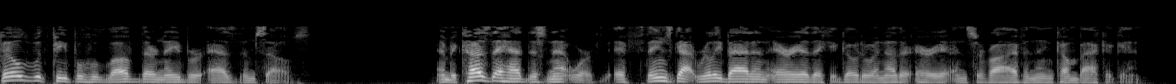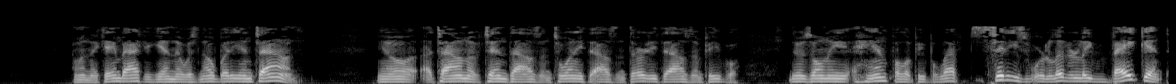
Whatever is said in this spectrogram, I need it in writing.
filled with people who loved their neighbor as themselves. And because they had this network, if things got really bad in an area, they could go to another area and survive and then come back again. And when they came back again, there was nobody in town. You know, a town of 10,000, 20,000, 30,000 people. There was only a handful of people left. Cities were literally vacant.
